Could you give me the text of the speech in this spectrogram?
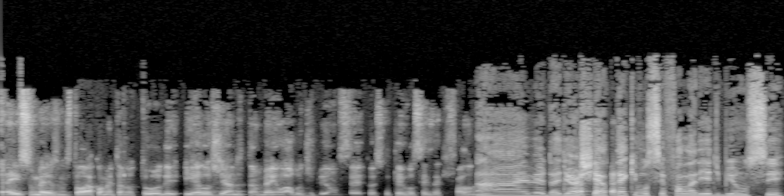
É isso mesmo, estou lá comentando tudo e elogiando também o álbum de Beyoncé que eu escutei vocês aqui falando. Ah, é verdade. Eu achei até que você falaria de Beyoncé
